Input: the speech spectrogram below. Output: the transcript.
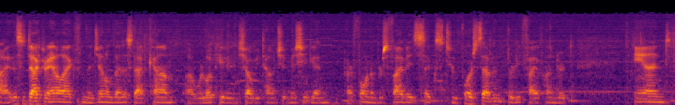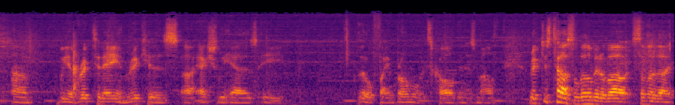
Hi, this is Dr. Analak from thegentledentist.com. Uh, we're located in Shelby Township, Michigan. Our phone number is 586-247-3500. And um, we have Rick today, and Rick has, uh, actually has a little fibroma, it's called, in his mouth. Rick, just tell us a little bit about some of the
